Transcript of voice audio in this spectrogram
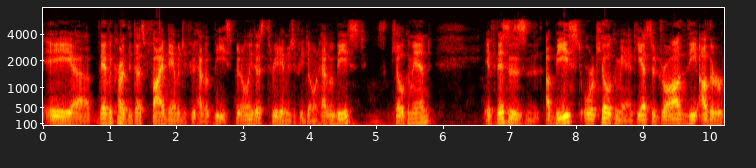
a, uh, they have a card that does five damage if you have a beast, but it only does three damage if you don't have a beast. It's kill command. If this is a beast or kill command, he has to draw the other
